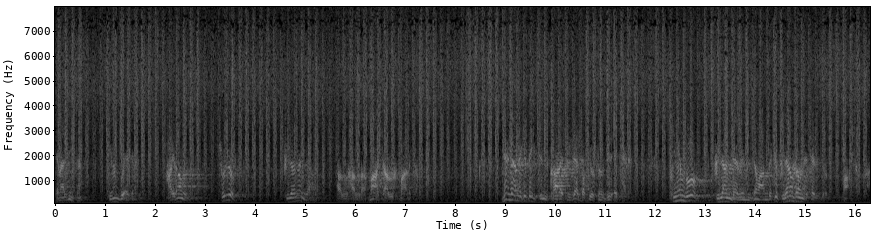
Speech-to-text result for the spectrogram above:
Demez insan. Kimin bu eser? Hayran oldum. Soruyor. Filanın ya. Allah Allah. Maşallah maşallah. Bir memlekete gittiniz gayet güzel bakıyorsunuz bir eser. Kimin bu? Filan devrin zamanındaki filan zaman eseri diyor. Maşallah.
